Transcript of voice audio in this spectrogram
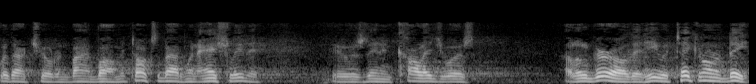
with our children by involvement. He talks about when Ashley, the, who was then in college, was a little girl that he would take her on a date.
